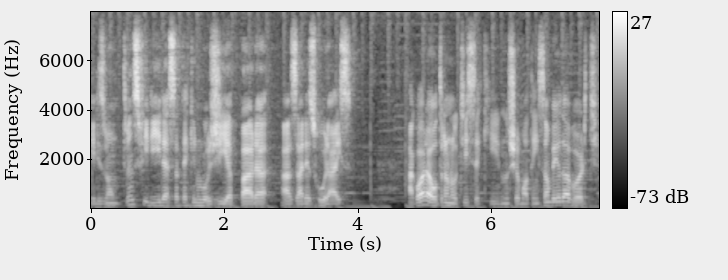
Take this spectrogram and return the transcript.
eles vão transferir essa tecnologia para as áreas rurais. Agora, outra notícia que nos chamou a atenção veio da Vert.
